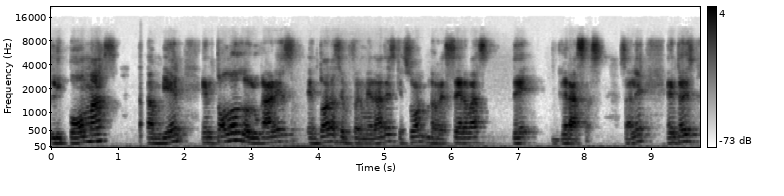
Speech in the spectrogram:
lipomas también, en todos los lugares, en todas las enfermedades que son reservas de grasas, ¿sale? Entonces,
